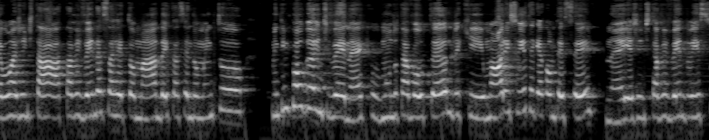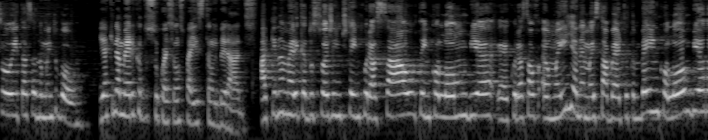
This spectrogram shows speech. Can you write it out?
Então a gente está tá vivendo essa retomada e está sendo muito muito empolgante ver, né, que o mundo está voltando e que uma hora isso ia ter que acontecer, né, e a gente está vivendo isso e está sendo muito bom. E aqui na América do Sul, quais são os países que estão liberados? Aqui na América do Sul a gente tem Curaçao, tem Colômbia. É, Curaçao é uma ilha, né? Mas está aberta também, Colômbia.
